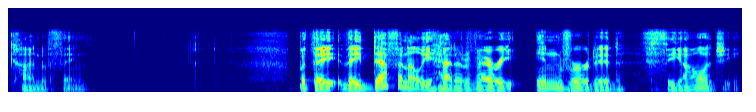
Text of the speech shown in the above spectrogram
kind of thing. But they, they definitely had a very inverted theology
